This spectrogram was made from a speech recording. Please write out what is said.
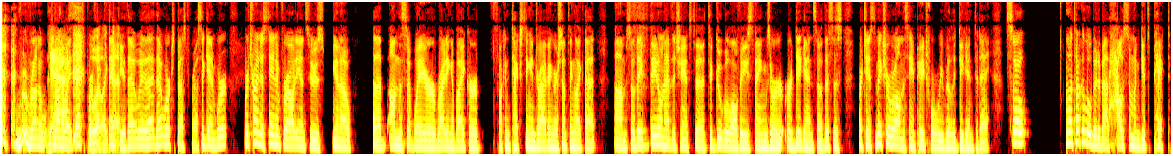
R- run, a, run away. That's perfect. I like Thank that. you. That, that that works best for us. Again, we're we're trying to stand in for our audience who's you know uh, on the subway or riding a bike or fucking texting and driving or something like that. Um, so they they don't have the chance to to Google all these things or or dig in. So this is our chance to make sure we're all on the same page before we really dig in today. So I want to talk a little bit about how someone gets picked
